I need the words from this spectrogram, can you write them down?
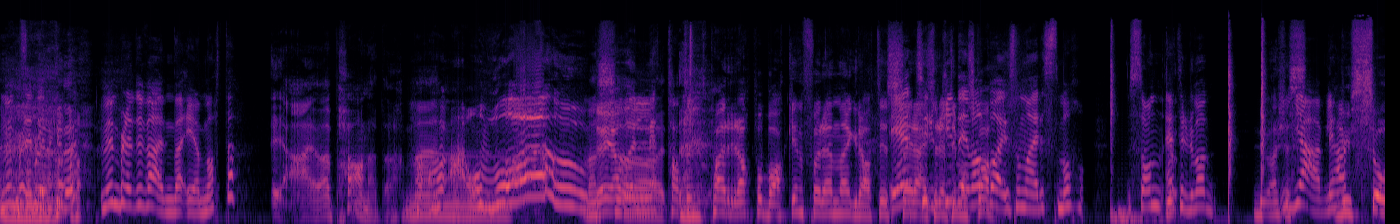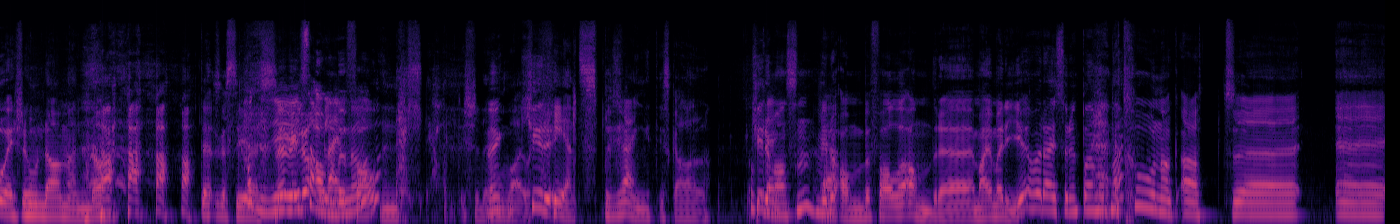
Men ble du, men ble du værende der én natt, da? Ja, det var et par netter. Men, oh, wow! men Du, jeg hadde lett tatt et par rapp på baken for en gratis reise rundt i Moskva. Jeg tror ikke det var bare sånn der små Sånn. Jeg tror det var du, ikke, jævlig hardt. du så ikke hun damen, da. Det skal sies. Hadde Men vil du samleie med anbefale? Nei, jeg hadde ikke det. Hun var jo helt sprengt i skallen. Kyrre Mansen, vil du anbefale andre meg og Marie å reise rundt på den måten Jeg tror nok at eh, eh,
